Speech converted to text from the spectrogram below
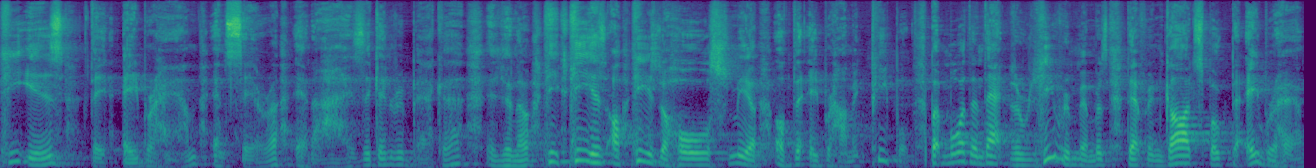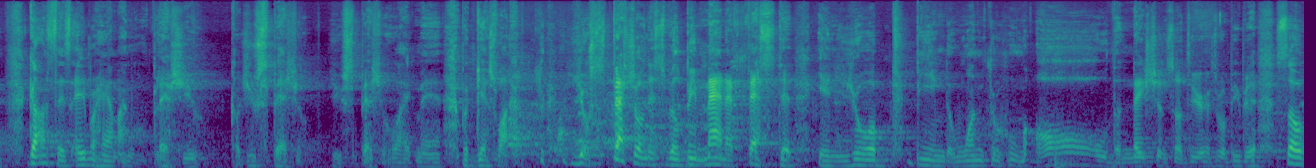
he is the Abraham and Sarah and Isaac and Rebekah. And, you know, he, he, is, uh, he is the whole smear of the Abrahamic people. But more than that, he remembers that when God spoke to Abraham, God says, Abraham, I'm going to bless you because you're special you special white man. But guess what? Your specialness will be manifested in your being the one through whom all the nations of the earth will be. So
